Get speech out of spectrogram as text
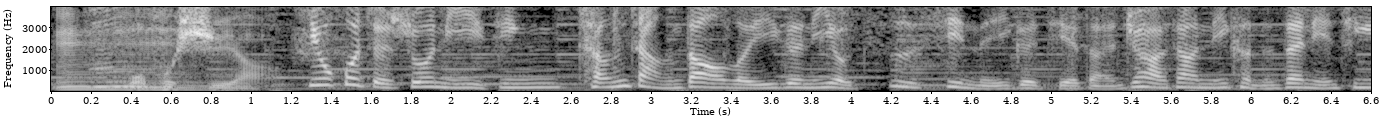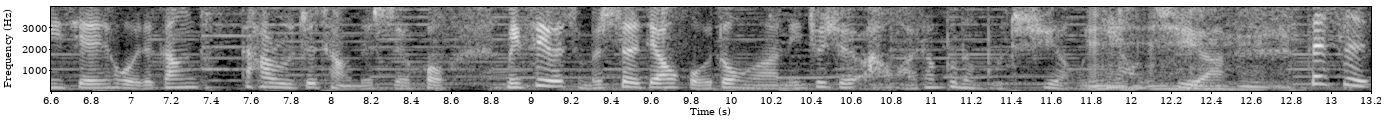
嗯，我不需要。又或者说，你已经成长到了一个你有自信的一个阶段，就好像你可能在年轻一些或者刚踏入职场的时候，每次有什么社交活动啊，你就觉得啊，我好像不能不去啊，我一定要去啊。但是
